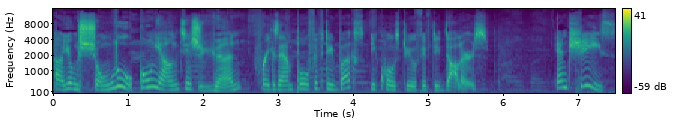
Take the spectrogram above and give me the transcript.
呃，用雄鹿、公羊借指元。For example, fifty bucks equals to fifty dollars. And cheese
